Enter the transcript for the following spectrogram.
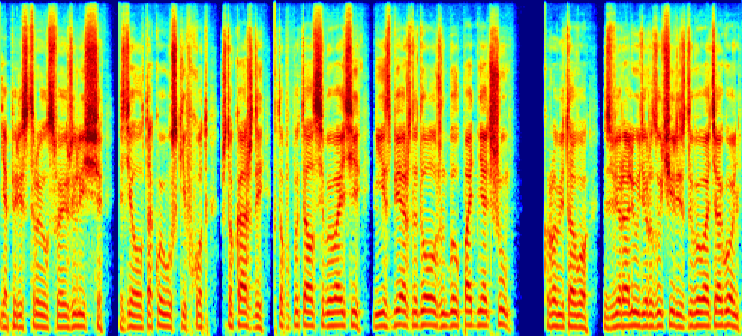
Я перестроил свое жилище, сделал такой узкий вход, что каждый, кто попытался бы войти, неизбежно должен был поднять шум. Кроме того, зверолюди разучились добывать огонь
